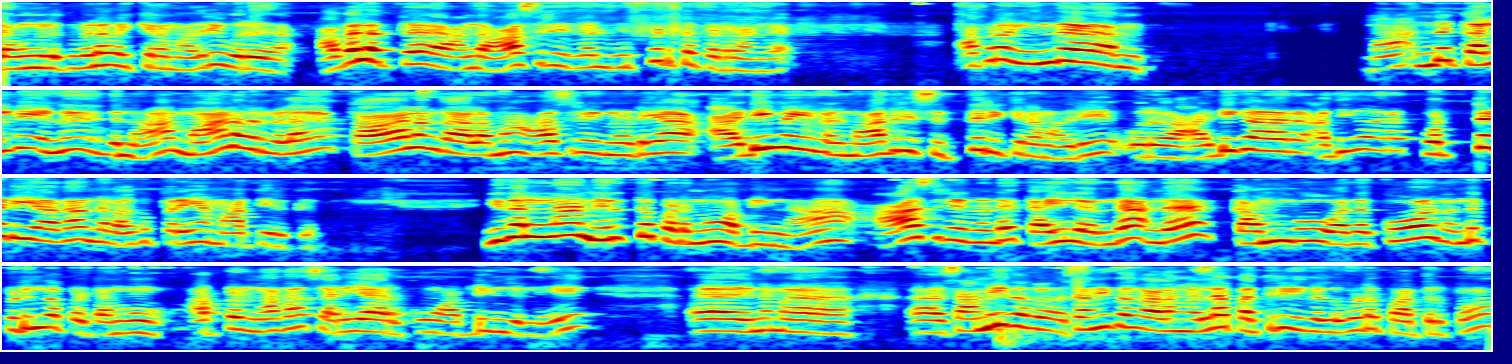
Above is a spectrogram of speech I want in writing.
அவங்களுக்கு விழ வைக்கிற மாதிரி ஒரு அவலத்தை அந்த ஆசிரியர்கள் உட்படுத்தப்படுறாங்க. அப்புறம் இந்த இந்த கல்வி என்ன? இதுன்னா மாணவர்களை காலங்காலமா ஆசிரியர்களுடைய அடிமைகள் மாதிரி சித்தரிக்கிற மாதிரி ஒரு அதிகார அதிகார கொட்டடியா தான் அந்த வகுப்பறைய மாத்திருக்கு. இதெல்லாம் நிறுத்தப்படணும் அப்படின்னா ஆசிரியர்களுடைய கையில இருந்த அந்த கம்பு அந்த கோல் வந்து பிடுங்கப்படணும் அப்படின்னா தான் சரியா இருக்கும் அப்படின்னு சொல்லி நம்ம சமீப சமீப காலங்கள்ல பத்திரிகைகள் கூட பார்த்துருப்போம்.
